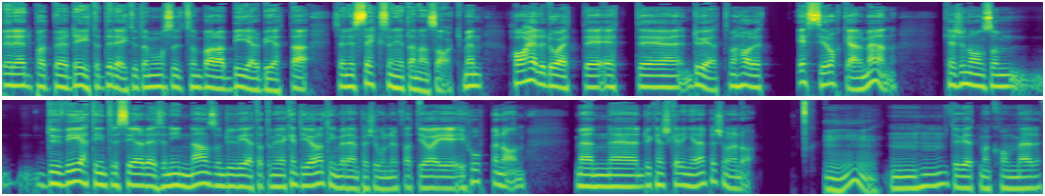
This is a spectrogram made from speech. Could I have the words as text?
beredd på att börja dejta direkt, utan man måste liksom bara bearbeta. Sen är sex en helt annan sak. Men ha hellre då ett, eh, ett eh, du vet, man har ett S i rockärmen. Kanske någon som du vet är intresserad av dig sen innan, som du vet att "Men jag kan inte göra någonting med den personen för att jag är ihop med någon. Men eh, du kanske ska ringa den personen då. Mm. Mhm, du vet man kommer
